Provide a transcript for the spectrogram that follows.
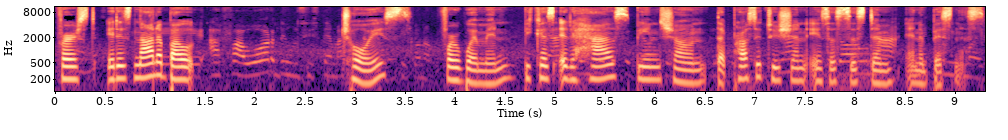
First, it is not about choice for women because it has been shown that prostitution is a system and a business.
